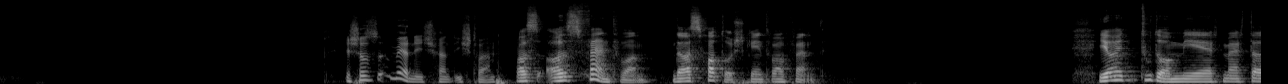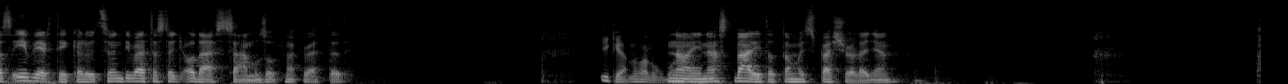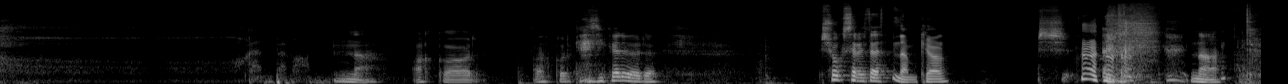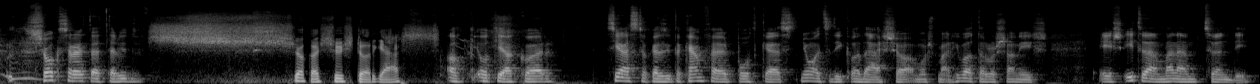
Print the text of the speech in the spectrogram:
És az miért nincs fent István? Az, az fent van, de az hatosként van fent. Jaj, tudom miért, mert az évértékelő cöndivát azt egy adás számozottnak vetted. Igen, valóban. Na, én azt beállítottam, hogy special legyen. Rendben van. Na, akkor, akkor kezdjük előre. Sok szeretet... Nem kell. S... Na, sok szeretettel üdv... Sok a sustorgás. Oké, okay, akkor sziasztok, ez itt a Campfire Podcast 8. adása, most már hivatalosan is, és itt van velem Cöndi.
